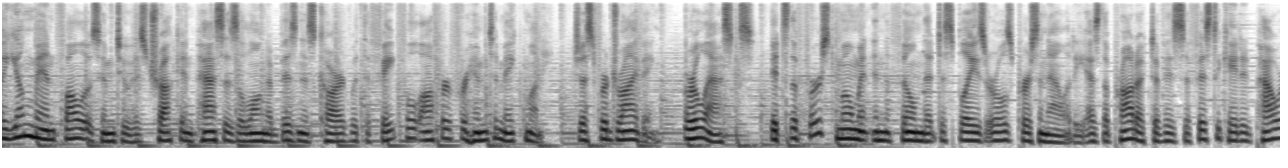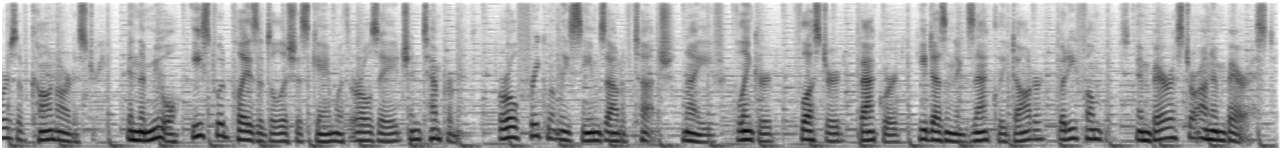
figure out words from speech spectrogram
a young man follows him to his truck and passes along a business card with the fateful offer for him to make money, just for driving. Earl asks. It's the first moment in the film that displays Earl's personality as the product of his sophisticated powers of con artistry. In The Mule, Eastwood plays a delicious game with Earl's age and temperament. Earl frequently seems out of touch, naive, blinkered, flustered, backward. He doesn't exactly dodder, but he fumbles, embarrassed or unembarrassed,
